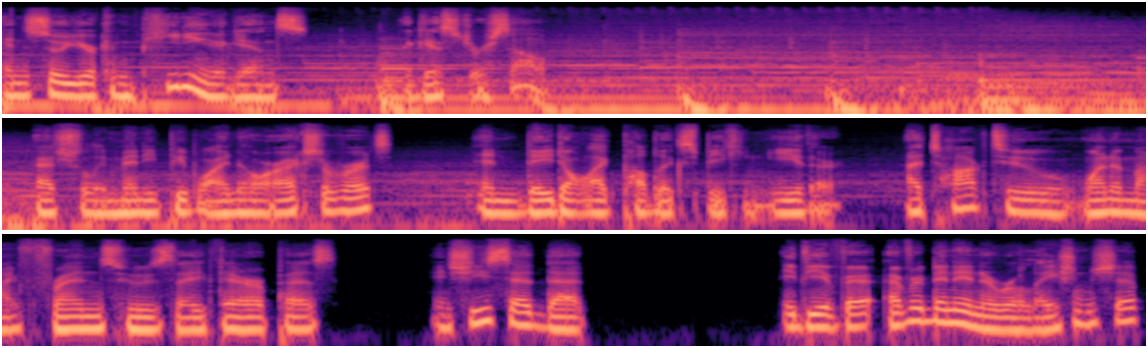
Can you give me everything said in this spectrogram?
And so you're competing against against yourself. Actually, many people I know are extroverts and they don't like public speaking either. I talked to one of my friends who's a therapist, and she said that if you've ever been in a relationship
